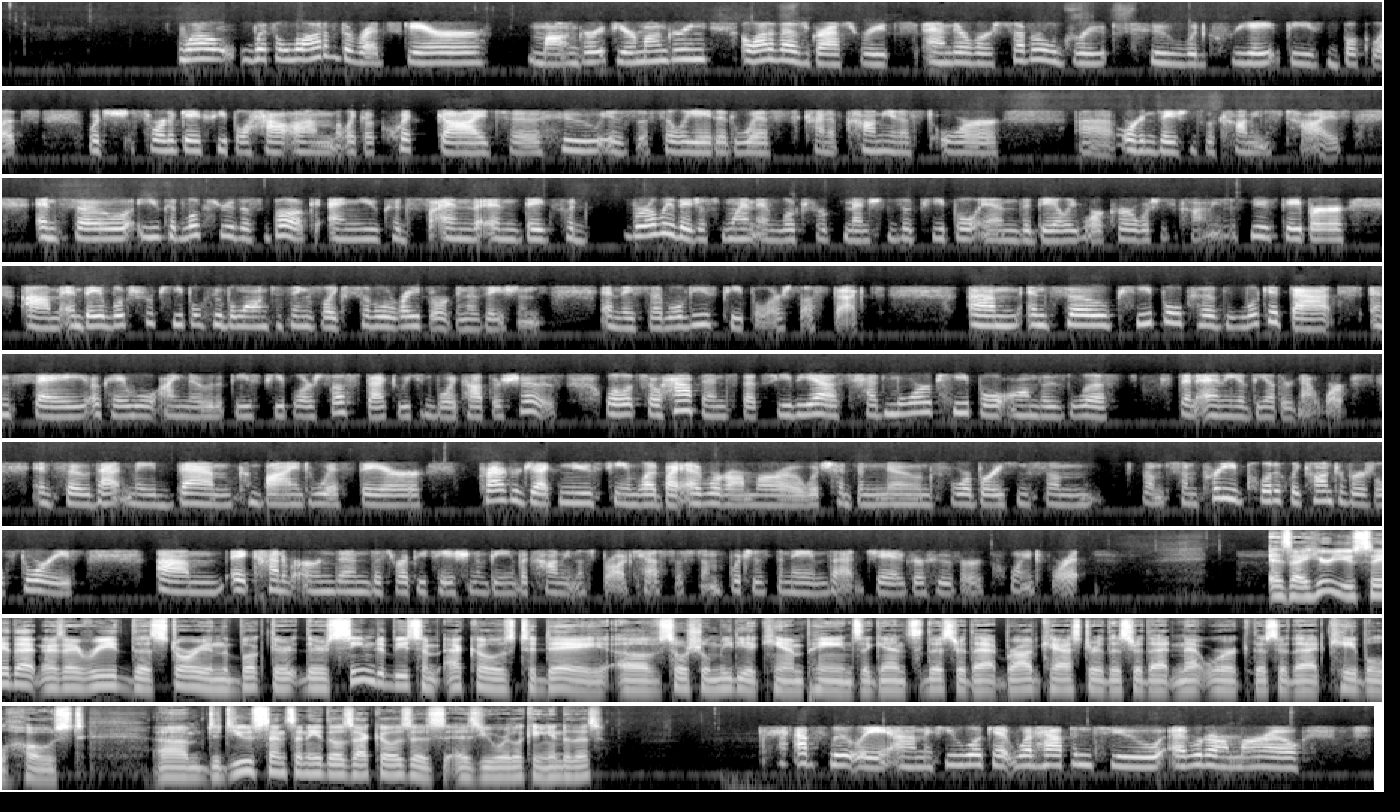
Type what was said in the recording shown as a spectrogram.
Well, with a lot of the Red Scare monger, fear mongering, a lot of that is grassroots, and there were several groups who would create these booklets, which sort of gave people how, um, like a quick guide to who is affiliated with kind of communist or uh, organizations with communist ties. And so you could look through this book, and you could, and and they could really they just went and looked for mentions of people in the Daily Worker, which is a communist newspaper, um, and they looked for people who belonged to things like civil rights organizations, and they said, well, these people are suspect. Um, and so people could look at that and say, okay, well, I know that these people are suspect. We can boycott their shows. Well, it so happens that CBS had more people on those lists than any of the other networks. And so that made them, combined with their Crackerjack news team led by Edward R. Murrow, which had been known for breaking some some, some pretty politically controversial stories, um, it kind of earned them this reputation of being the communist broadcast system, which is the name that J. Edgar Hoover coined for it. As I hear you say that, and as I read the story in the book, there there seem to be some echoes today of social media campaigns against this or that broadcaster, this or that network, this or that cable host. Um, did you sense any of those echoes as as you were looking into this? Absolutely. Um, if you look at what happened to Edward R. Murrow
